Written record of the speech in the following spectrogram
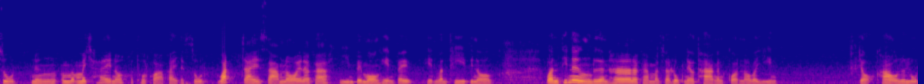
สูตรหนึ่งไม่ไม่ใช่เนาะขอโทษขออภัยจะสูตรวัดใจสามนอยนะคะ ยีนไปมองเห็นไปเห็นวันที่พี่น้อง วันที่หนึ่งเดือนห้านะคะ มาสรุปแนวทางกันก่อนเนาะว่ายีน เจาะเข้าหรือหลุด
